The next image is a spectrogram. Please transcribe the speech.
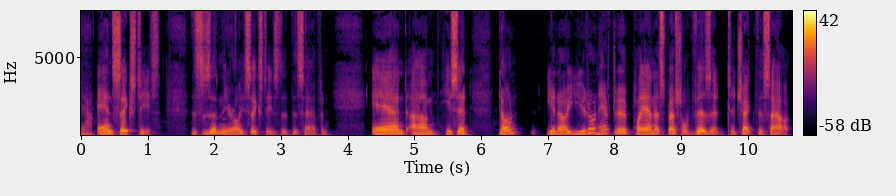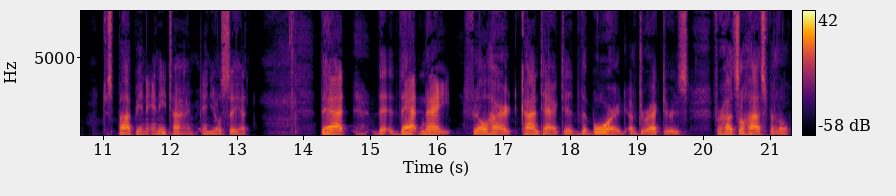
Yeah. and 60s. This is in the early 60s that this happened. And um, he said, don't, you know, you don't have to plan a special visit to check this out. Just pop in any time and you'll see it. That, th- that night, Phil Hart contacted the board of directors for Hutzel Hospital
